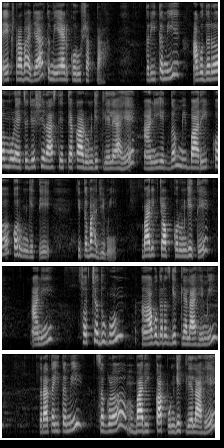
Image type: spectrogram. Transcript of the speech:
एक्स्ट्रा भाज्या तुम्ही ॲड करू शकता. तर इथं मी अगोदर मुळ्याचे जे शिरा असते त्या काढून घेतलेल्या आहे आणि एकदम मी बारीक करून घेते इथं भाजी मी. बारीक चॉप करून घेते आणि स्वच्छ धुवून अगोदरच घेतलेला आहे मी. तर आता इथं मी सगळं बारीक कापून घेतलेलं आहे.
